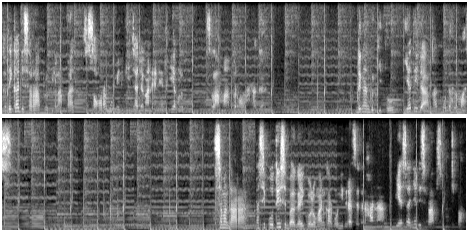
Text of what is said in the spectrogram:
Ketika diserap lebih lambat, seseorang memiliki cadangan energi yang lebih selama berolahraga. Dengan begitu, ia tidak akan mudah lemas Sementara, nasi putih sebagai golongan karbohidrat sederhana biasanya diserap sangat cepat.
